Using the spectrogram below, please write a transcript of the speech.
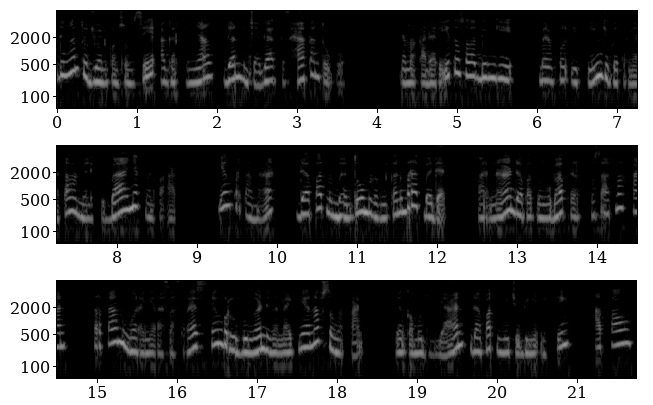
dengan tujuan konsumsi agar kenyang dan menjaga kesehatan tubuh. Nah, maka dari itu Sobat BMG, mindful eating juga ternyata memiliki banyak manfaat. Yang pertama, dapat membantu menurunkan berat badan karena dapat mengubah perilaku saat makan serta mengurangi rasa stres yang berhubungan dengan naiknya nafsu makan yang kemudian dapat memicu binge eating atau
